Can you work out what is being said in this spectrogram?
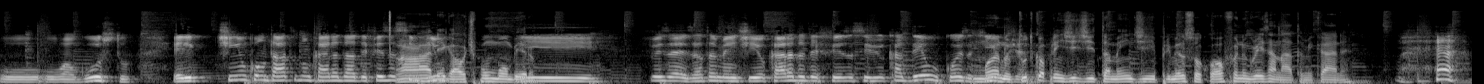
o, o Augusto, ele tinha um contato de um cara da Defesa Civil. Ah, legal, tipo um bombeiro. E. Pois é, exatamente. E o cara da Defesa Civil, cadê o coisa aqui? Mano, Rogério? tudo que eu aprendi de, também de primeiro socorro foi no Grey's Anatomy, cara.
